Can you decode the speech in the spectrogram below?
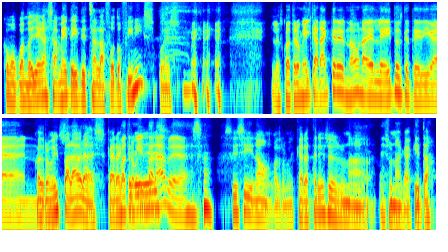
como cuando llegas a meta y te echan la foto finish, pues. Los 4.000 caracteres, ¿no? Una vez leídos que te digan... 4.000 palabras. 4.000 palabras. Sí, sí, no. 4.000 caracteres es una, es una caqueta.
